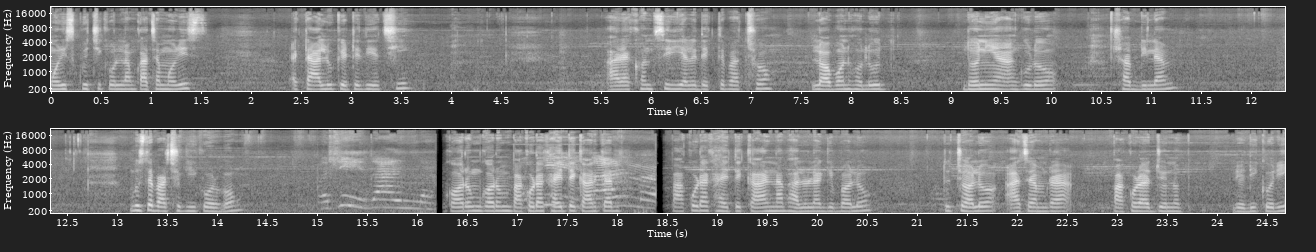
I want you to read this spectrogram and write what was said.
মরিচ কুচি করলাম কাঁচা মরিচ একটা আলু কেটে দিয়েছি আর এখন সিরিয়ালে দেখতে পাচ্ছ, লবণ, হলুদ, ধনিয়া গুঁড়ো, সব দিলাম। বুঝতে পারছ কি করব? গরম গরম পাকোড়া খাইতে কার কার, পাকোড়া খাইতে কার না ভালো লাগে বলো? তো চলো, আজ আমরা পাকোড়ার জন্য রেডি করি।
